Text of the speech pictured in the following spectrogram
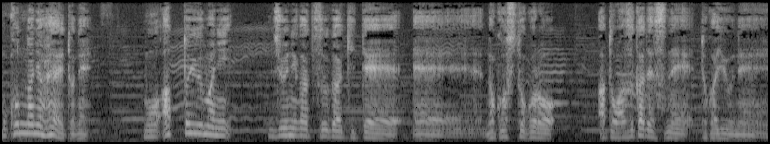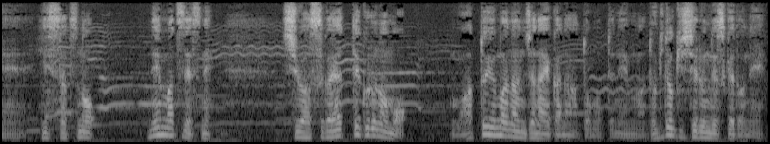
もうこんなに早いとね、もうあっという間に12月が来て、えー、残すところ、あとわずかですね、とかいうね、必殺の年末ですね。師走がやってくるのも、もうあっという間なんじゃないかなと思ってね、まあドキドキしてるんですけどね。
